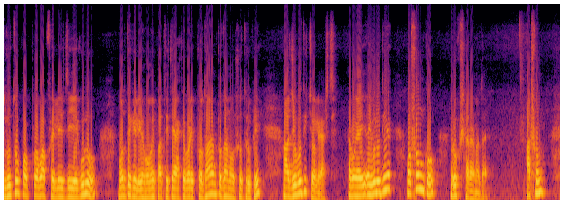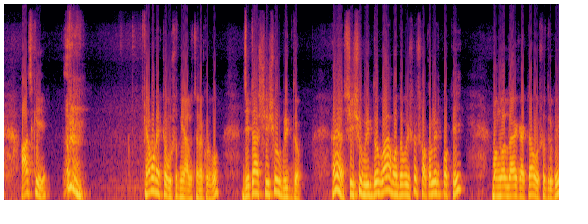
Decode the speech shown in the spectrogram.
দ্রুত প্রভাব ফেলে যে এগুলো বলতে গেলে হোমিওপ্যাথিতে একেবারে প্রধান প্রধান ওষুধ রূপে আজ অবধি চলে আসছে এবং এগুলো দিয়ে অসংখ্য রোগ সারানো যায়। আসুন, আজকে এমন একটা ওষুধ নিয়ে আলোচনা করব, যেটা শিশু বৃদ্ধ হ্যাঁ শিশু বৃদ্ধ বা মধ্যবয়স্ক সকলের পক্ষেই মঙ্গলদায়ক একটা ওষুধ রূপে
